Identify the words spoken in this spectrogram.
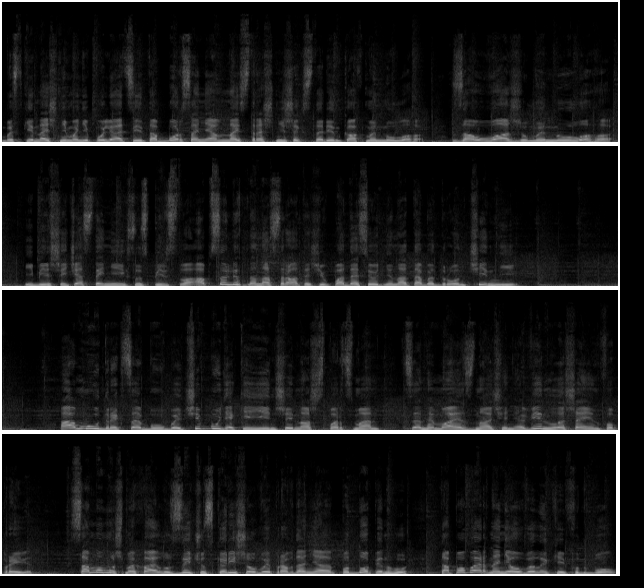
безкінечні маніпуляції та борсання в найстрашніших сторінках минулого. Зауважу, минулого. І більшій частині їх суспільства абсолютно насрати, чи впаде сьогодні на тебе дрон, чи ні. А мудрик це був би чи будь-який інший наш спортсмен. Це не має значення, він лише інфопривід. Самому ж Михайлу зичу скорішого виправдання по допінгу та повернення у великий футбол.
